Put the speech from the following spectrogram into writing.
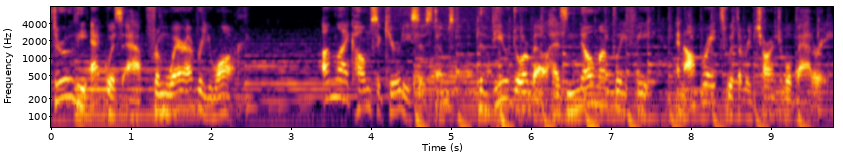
through the Equus app from wherever you are. Unlike home security systems, the View doorbell has no monthly fee and operates with a rechargeable battery.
